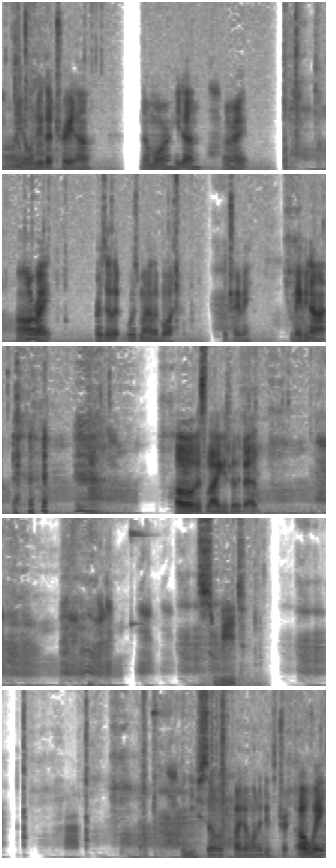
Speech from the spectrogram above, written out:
Oh, you don't want to do that trade, huh? No more? You done? Alright. Alright. Where's the other... Where's my other boy? Trade me. Maybe not. oh, this lag is really bad. Sweet. And you sell if I don't want to do the trade. Oh wait,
